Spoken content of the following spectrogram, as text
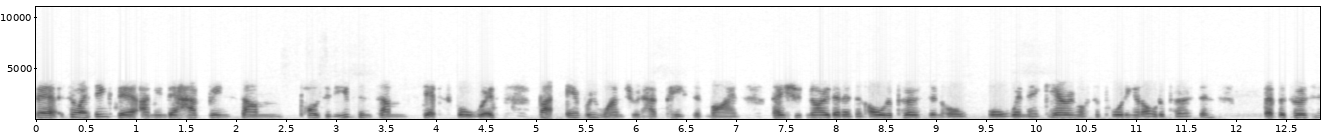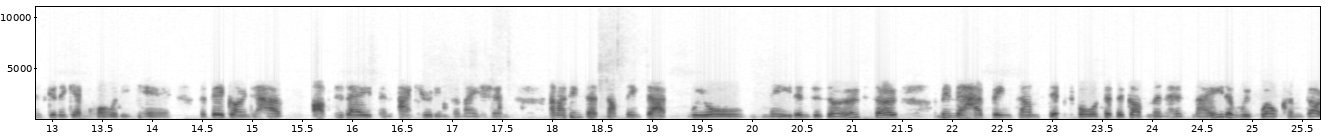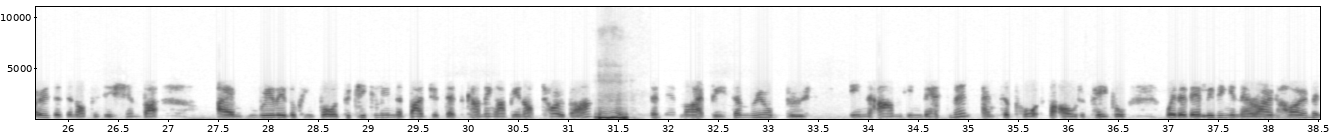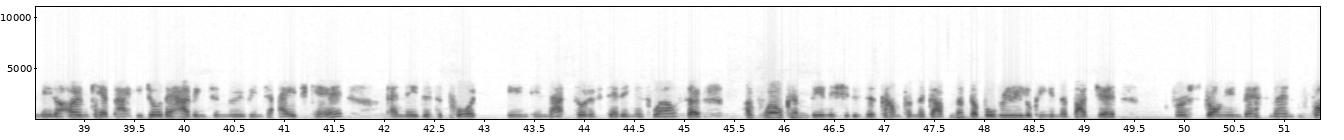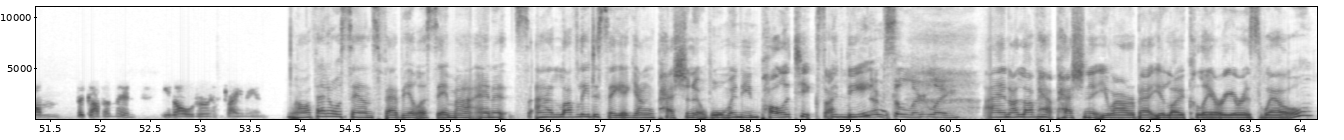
There, so I think there, I mean, there have been some positives and some steps forward, but everyone should have peace of mind. They should know that as an older person or, or when they're caring or supporting an older person, that the person is going to get quality care, that they're going to have up to date and accurate information. And I think that's something that we all need and deserve. So, I mean, there have been some steps forward that the government has made, and we've welcomed those as an opposition. But I'm really looking forward, particularly in the budget that's coming up in October, that there might be some real boost in um, investment and support for older people, whether they're living in their own home and need a home care package or they're having to move into aged care and need the support in, in that sort of setting as well. So I've welcomed the initiatives that come from the government, but we're really looking in the budget for a strong investment from the government in older Australians. Oh, that all sounds fabulous, Emma. And it's uh, lovely to see a young, passionate woman in politics, I think. Absolutely. And I love how passionate you are about your local area as well.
